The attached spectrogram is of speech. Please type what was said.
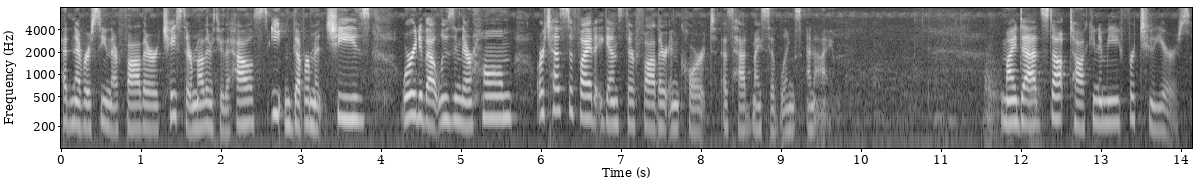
had never seen their father chase their mother through the house, eaten government cheese, worried about losing their home, or testified against their father in court, as had my siblings and I. My dad stopped talking to me for two years.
